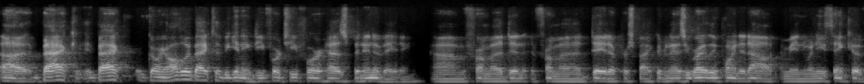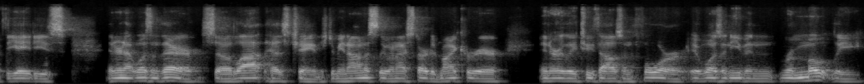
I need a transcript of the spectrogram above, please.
uh, back back going all the way back to the beginning, D4T4 has been innovating um, from a from a data perspective, and as you rightly pointed out, I mean, when you think of the 80s internet wasn't there. So a lot has changed. I mean, honestly, when I started my career in early 2004, it wasn't even remotely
